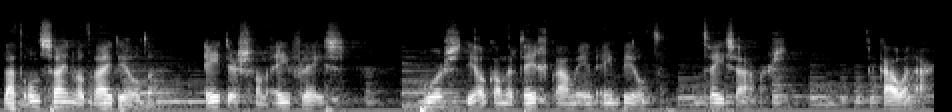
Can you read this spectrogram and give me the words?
Laat ons zijn wat wij deelden, eters van één vlees, broers die elkander tegenkwamen in één beeld, tweezamers. Kou en haar.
